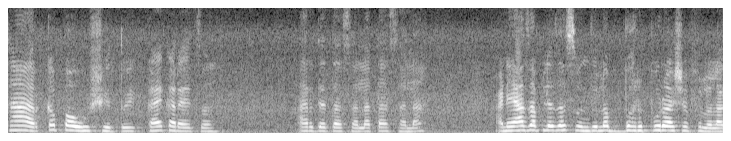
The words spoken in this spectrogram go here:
सारखा पाऊस येतोय. काय करायचं? अर्ध्या तासाला तासाला. आणि आज आपल्या जास्वंदीला भरपूर अशा फुलं लागतात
